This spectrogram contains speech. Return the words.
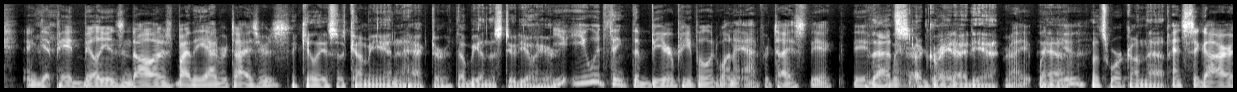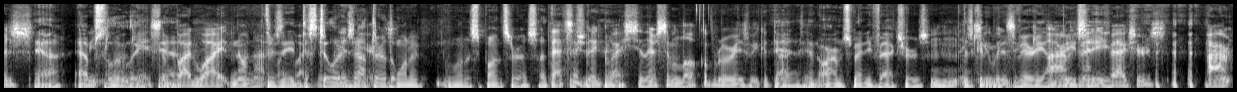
and get paid billions in dollars by the advertisers. Achilles is coming in, and Hector. They'll be in the studio here. You, you would think the beer people would want to advertise the. the That's a great idea. Right, Yeah. you? Let's work on that. And cigars. Yeah, absolutely. Okay, so yeah. Budweiser. No, not. if there's any distilleries out there that want to want to sponsor us, I think That's a should, good yeah. question. There's some local breweries we could talk Yeah, to. and arms manufacturers. Mhm. This could be very on arms PC. manufacturers. Arm,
